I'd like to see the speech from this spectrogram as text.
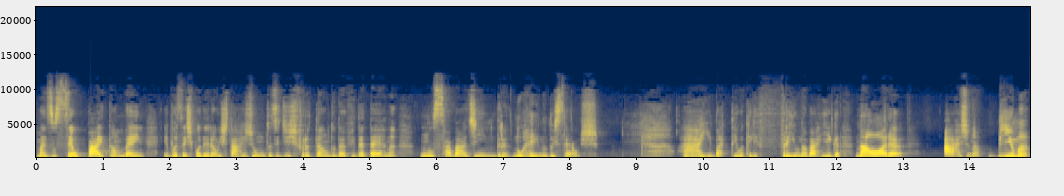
mas o seu pai também, vocês poderão estar juntos e desfrutando da vida eterna no Sabá de Indra, no reino dos céus. Ai, bateu aquele frio na barriga na hora. Arjuna, Bima,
